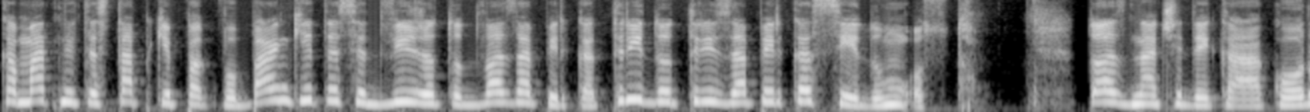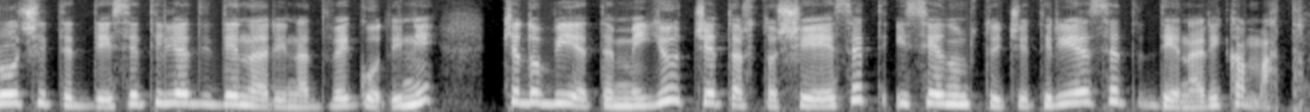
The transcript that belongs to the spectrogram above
Каматните стапки пак во банките се движат од 2,3 до 3,7%. Тоа значи дека ако орочите 10.000 денари на две години, ќе добиете меѓу 460 и 740 денари камата.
